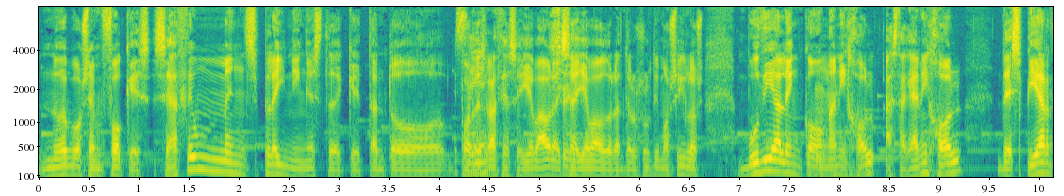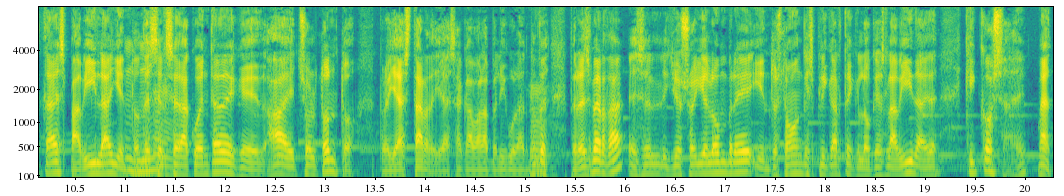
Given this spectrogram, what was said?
nuevos enfoques. Se hace un mansplaining este que tanto, por Sí. desgracia, se lleva ahora y se ha llevado durante los últimos siglos. Woody Allen con Annie Hall, hasta que Annie Hall despierta, espabila y entonces él se da cuenta de que ah, ha hecho el tonto. Pero ya es tarde, ya se acaba la película. Entonces, pero es verdad, es el, yo soy el hombre y entonces tengo que explicarte que lo que es la vida. Qué cosa, ¿eh? Bueno,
